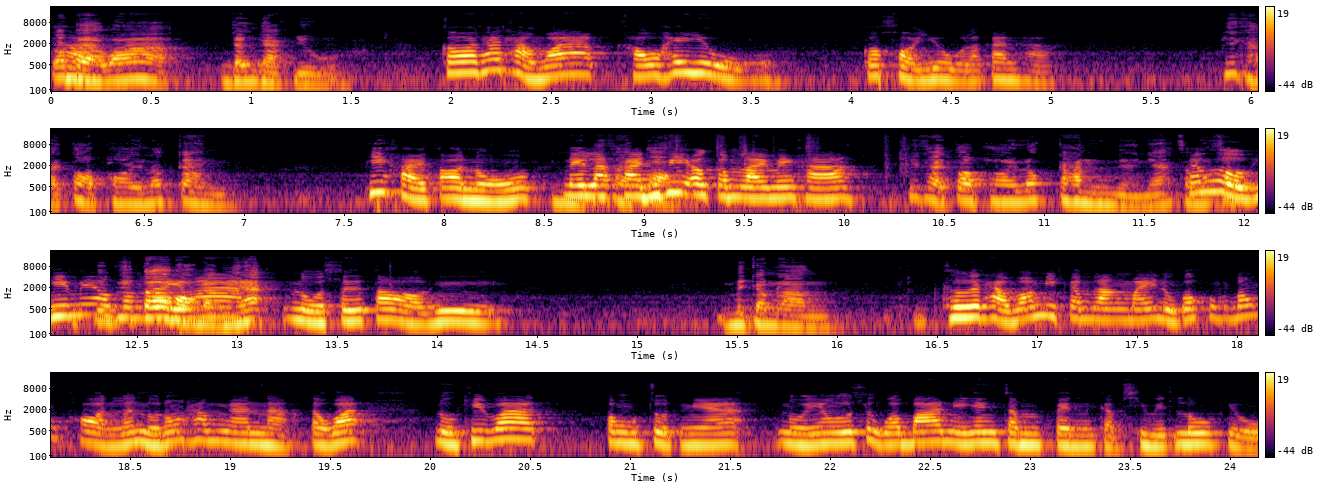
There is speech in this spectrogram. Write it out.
ก็แปลว่ายังอยากอยู่ ก็ถ้าถามว่าเขาให้อยู่ ก็ขออยู่แล้วกันค่ะ พี่ขายต่อพลอยแล้วกัน พี่ขายต่อหนูอืมในราคาที่พี่เอากำไรไหมคะพี่ขายต่อพลอยแล้วกันอย่างเงี้ยถ้าเผื่อพี่ไม่เอากำพี่ไรเตอร์บอกแบมาบกเนี้ยหนูซื้อต่อพี่ มีกำลัง คือถามว่ามีกำลังไหมหนูก็คงต้องผ่อนแล้วหนูต้องทำงานหนัก แต่ว่าหนูคิดว่าตรงจุดเนี้ยหนูยังรู้สึกว่าบ้านนี้ยังจำเป็นกับชีวิตลูกอยู่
